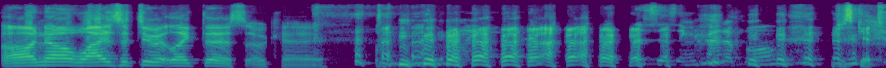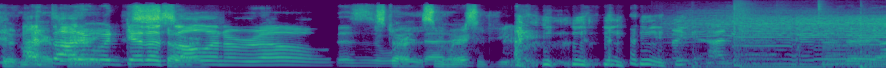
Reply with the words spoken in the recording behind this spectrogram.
Oh no, why does it do it like this? Okay. This is incredible. Just get to admire. I thought it would get us Start- all in a row. This is Start way this immersive view. Oh my god. Very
